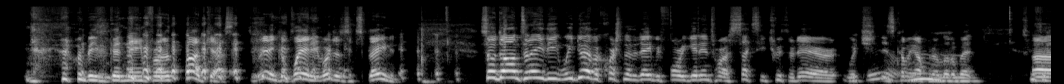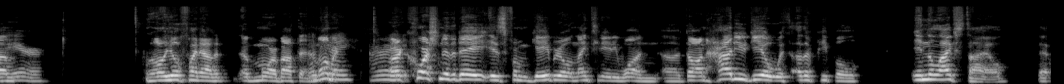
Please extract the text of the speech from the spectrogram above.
that would be a good name for a podcast. We ain't complaining. We're just explaining. So, Dawn, today the, we do have a question of the day before we get into our sexy truth or dare, which is coming up in a little bit. Truth or Um, dare. Well, you'll find out uh, more about that in a moment. All Our question of the day is from Gabriel, 1981. Uh, Dawn, how do you deal with other people in the lifestyle that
